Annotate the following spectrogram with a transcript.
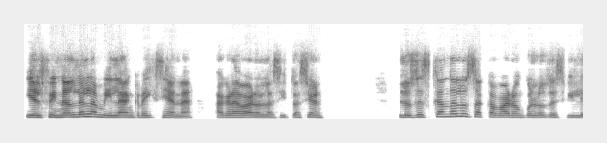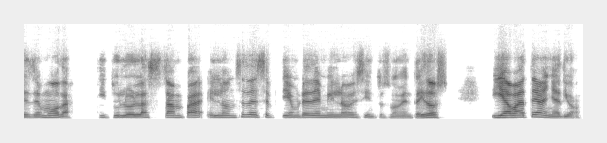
y el final de la Milán Creixiana agravaron la situación. Los escándalos acabaron con los desfiles de moda, tituló La Stampa el 11 de septiembre de 1992, y Abate añadió.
